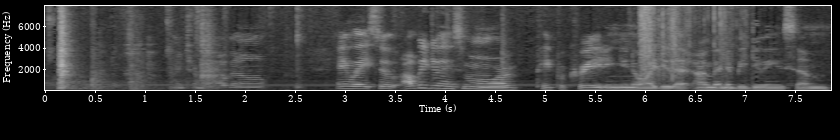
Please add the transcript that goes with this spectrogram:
let me turn my oven off. Anyway, so I'll be doing some more paper creating. You know I do that. I'm going to be doing some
